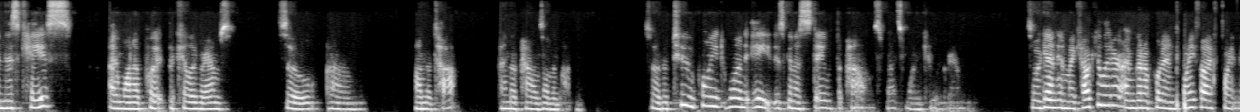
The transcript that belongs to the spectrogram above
In this case, I want to put the kilograms so um, on the top and the pounds on the bottom. So the 2.18 is going to stay with the pounds. That's one kilogram. So again, in my calculator, I'm going to put in 25.5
